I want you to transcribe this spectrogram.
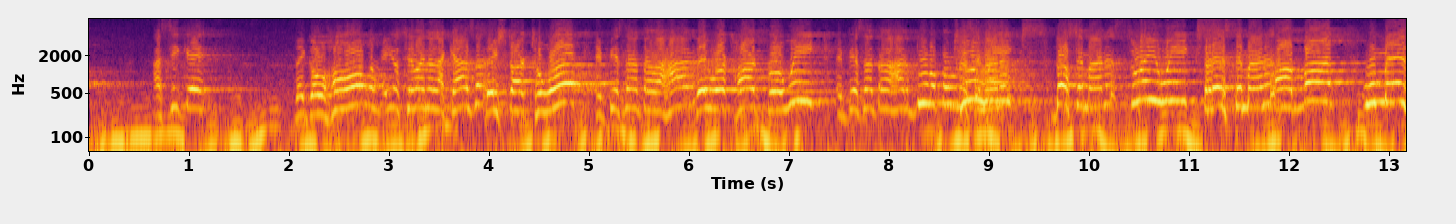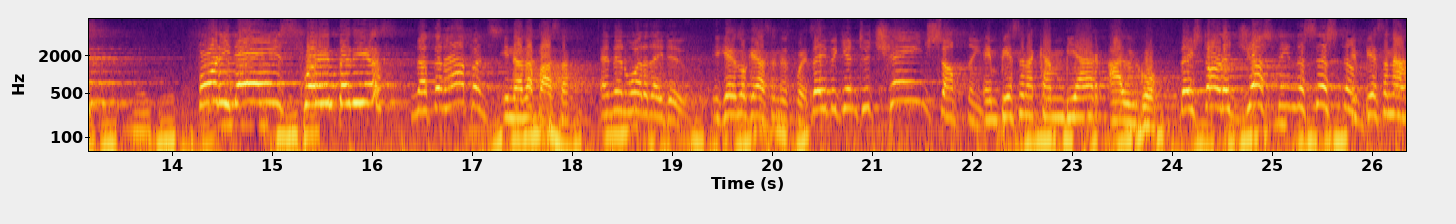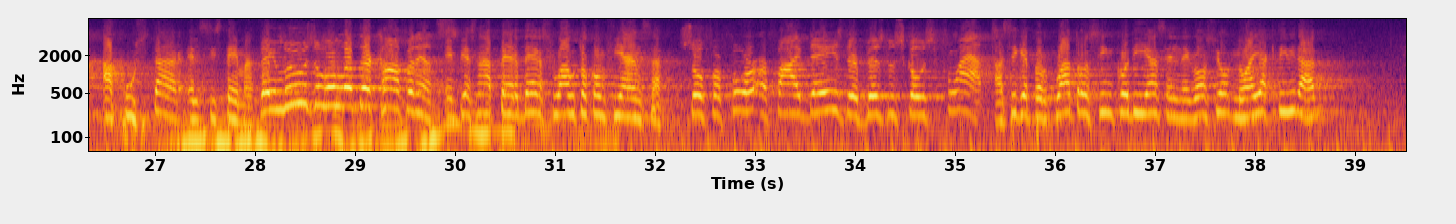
Así que They go home. ellos se van a la casa, They start to work. empiezan a trabajar, They work hard for a week, empiezan a trabajar duro por una Two semana, weeks. dos semanas, three weeks, tres semanas, a month, un mes, 40 days. 40 días Nothing happens. y nada pasa. And then what do they do? ¿Y qué es lo que hacen después? They begin to change something. Empiezan a cambiar algo. They start adjusting the system. Empiezan a ajustar el sistema. They lose a little of their confidence. Empiezan a perder su autoconfianza. So for four or five days, their business goes flat. Así que por cuatro o cinco días el negocio no hay actividad.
